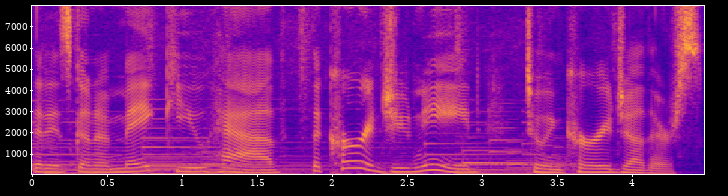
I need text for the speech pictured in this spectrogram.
that is going to make you have the courage you need to encourage others.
